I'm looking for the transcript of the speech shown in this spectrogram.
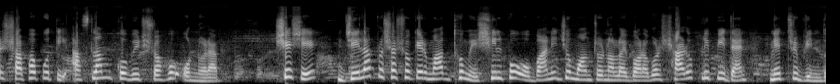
সভাপতি আসলাম কবির সহ অন্যরা। শেষে জেলা প্রশাসকের মাধ্যমে শিল্প ও বাণিজ্য মন্ত্রণালয় বরাবর স্মারকলিপি দেন নেতৃবৃন্দ।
